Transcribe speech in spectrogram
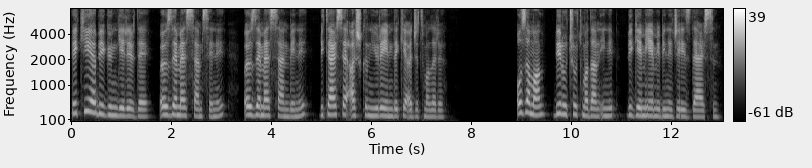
Peki ya bir gün gelir de, özlemezsem seni, özlemezsen beni, biterse aşkın yüreğimdeki acıtmaları. O zaman, bir uçurtmadan inip, bir gemiye mi bineceğiz dersin?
